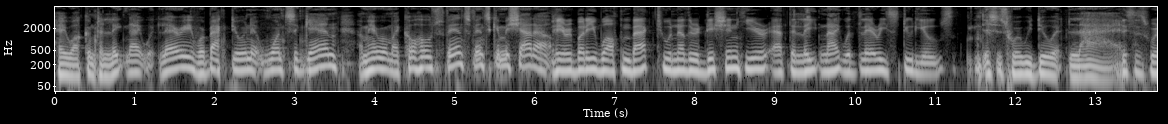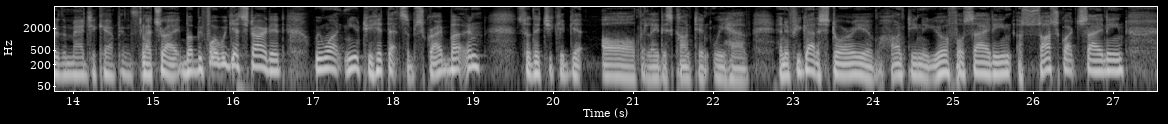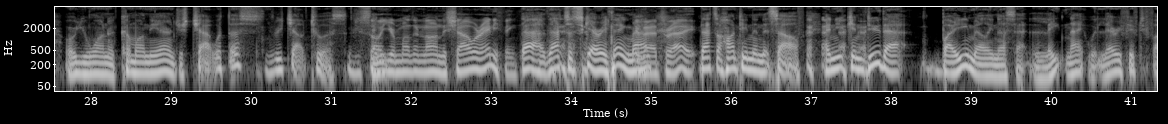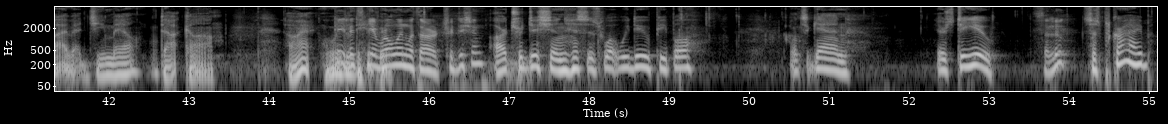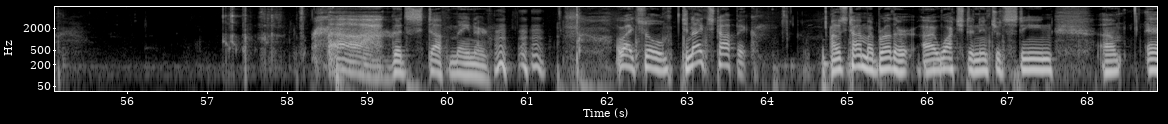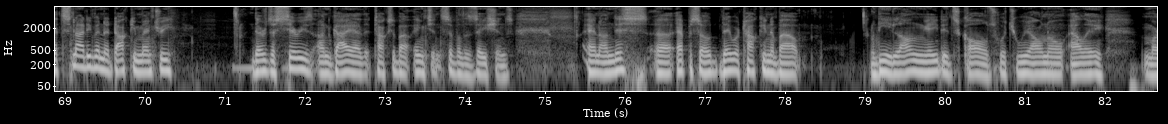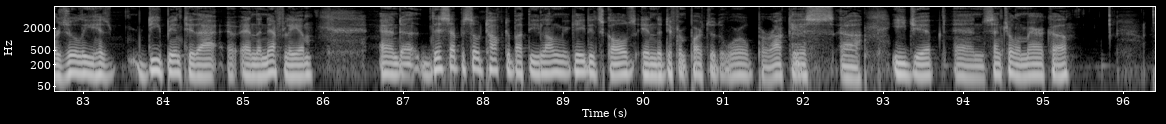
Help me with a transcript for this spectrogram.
Hey, welcome to Late Night with Larry. We're back doing it once again. I'm here with my co host, Vince. Vince, give me a shout out. Hey, everybody, welcome back to another edition here at the Late Night with Larry Studios. This is where we do it live. This is where the magic happens. That's right. But before we get started, we want you to hit that subscribe button so that you could get all the latest content we have. And if you got a story of haunting, a UFO sighting, a Sasquatch sighting, or you want to come on the air and just chat with us, reach out to us. You saw your mother in law in the shower or anything. Ah, that's a scary thing, man. That's right. That's a haunting in itself. And you can do that by emailing us at late night with Larry55 at gmail.com. All right. Okay, let's get rolling with our tradition. Our tradition, this is what we do, people. Once again, here's to you. Salute. Subscribe. Ah, good stuff, Maynard. All right, so tonight's topic. I was telling my brother I watched an interesting. Um, it's not even a documentary. There's a series on Gaia that talks about ancient civilizations, and on this uh, episode, they were talking about the elongated skulls, which we all know Ali Marzulli is deep into that, uh, and the Nephilim. And uh, this episode talked about the elongated skulls in the different parts of the world Paracas, uh, Egypt, and Central America.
